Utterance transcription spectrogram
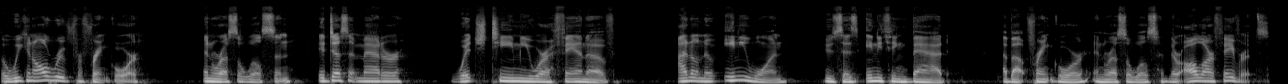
But we can all root for Frank Gore and Russell Wilson. It doesn't matter which team you are a fan of. I don't know anyone who says anything bad about Frank Gore and Russell Wilson. They're all our favorites.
